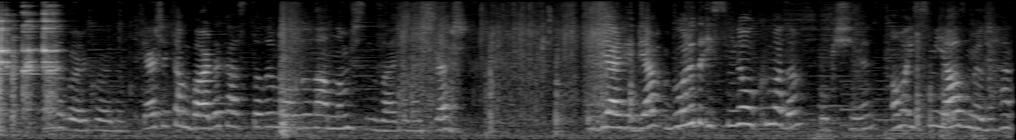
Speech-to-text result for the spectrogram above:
Bunu da böyle koydum. Gerçekten bardak hastalığım olduğunu anlamışsınız arkadaşlar. Ve diğer hediyem, bu arada ismini okumadım o kişinin ama ismi yazmıyordu. Ha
